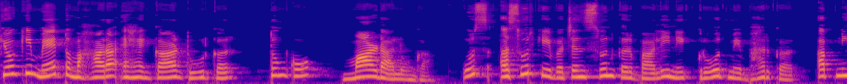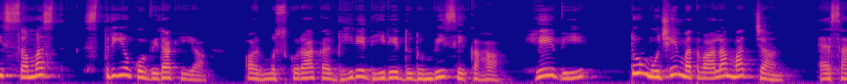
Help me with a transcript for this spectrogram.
क्योंकि मैं तुम्हारा अहंकार दूर कर तुमको मार डालूँगा। उस असुर के वचन सुनकर बाली ने क्रोध में भरकर अपनी समस्त स्त्रियों को विदा किया और मुस्कुराकर धीरे धीरे दुदुम्बी से कहा, हे वीर, तू मुझे मतवाला मत जान। ऐसा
